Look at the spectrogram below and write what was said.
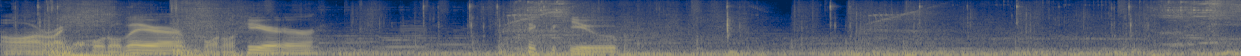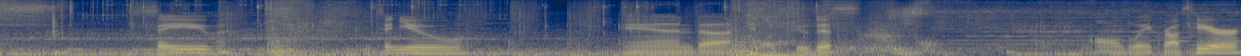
Alright, portal there, portal here. Take the cube. Save. Continue. And, uh, yeah, do this. All the way across here.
